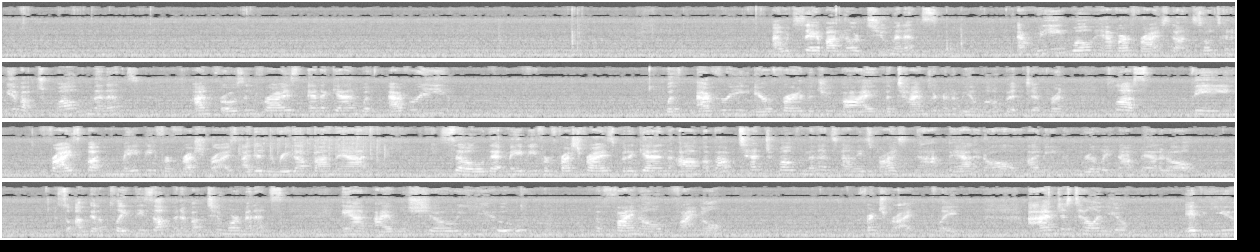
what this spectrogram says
I would say about another two minutes and we will have our fries done. So it's gonna be about 12 minutes on frozen fries. And again, with every with every air fryer that you buy, the times are gonna be a little bit different. Plus the fries button may be for fresh fries. I didn't read up on that. So that may be for fresh fries, but again, um, about 10, 12 minutes on these fries, not bad at all. I mean, really not bad at all. So I'm gonna plate these up in about two more minutes and I will show you the final, final french fry plate. I'm just telling you, if you,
